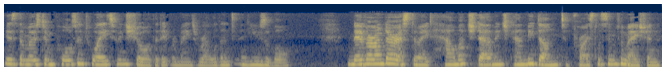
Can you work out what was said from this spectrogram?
is the most important way to ensure that it remains relevant and usable. Never underestimate how much damage can be done to priceless information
